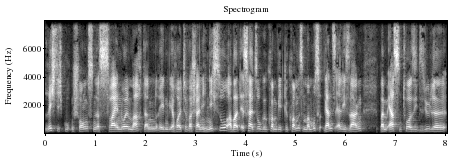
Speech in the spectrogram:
richtig guten Chancen das 2-0 macht, dann reden wir heute wahrscheinlich nicht so, aber es ist halt so gekommen, wie es gekommen ist. Und man muss ganz ehrlich sagen, beim ersten Tor sieht Süle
